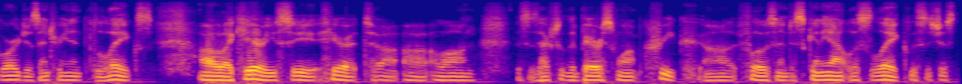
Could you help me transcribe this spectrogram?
gorges entering into the lakes. Uh, like here, you see here it uh, uh, along. This is actually the Bear Swamp Creek uh, that flows into Skaneateles Lake. This is just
